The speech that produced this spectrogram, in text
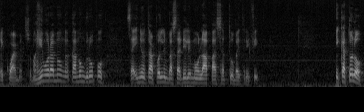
requirements. So mahimo ra mo nga kamong grupo sa inyong tarpaulin basta dili mo lapas sa 2 by 3 feet. Ikatulo,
